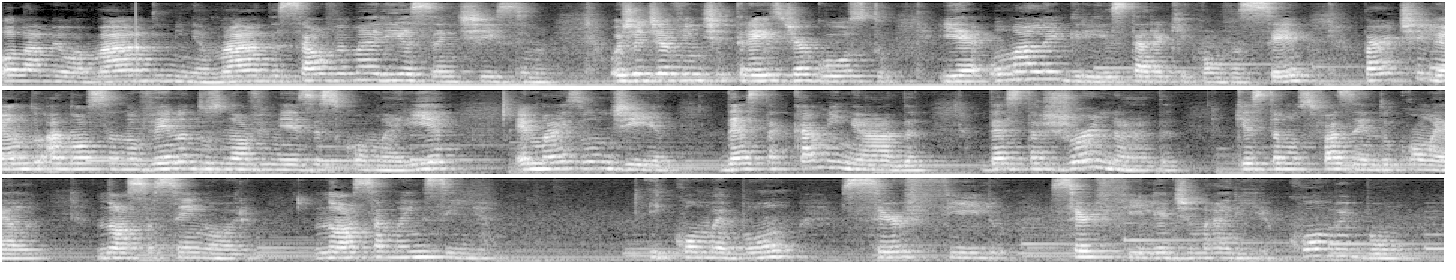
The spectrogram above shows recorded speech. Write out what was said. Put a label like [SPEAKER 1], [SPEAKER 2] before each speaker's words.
[SPEAKER 1] Olá, meu amado, minha amada, salve Maria Santíssima. Hoje é dia 23 de agosto e é uma alegria estar aqui com você, partilhando a nossa novena dos nove meses com Maria. É mais um dia desta caminhada, desta jornada que estamos fazendo com ela, Nossa Senhora, nossa mãezinha. E como é bom ser filho, ser filha de Maria, como é bom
